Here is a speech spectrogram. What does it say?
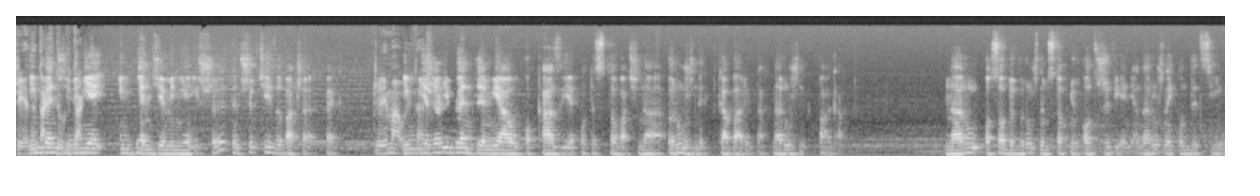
Czy jeden Im, taki, będzie drugi mniej, Im będzie mniejszy, tym szybciej zobaczę efekt. Czyli mały I też. jeżeli będę miał okazję potestować na różnych gabarytach, na różnych wagach, na osoby w różnym stopniu odżywienia, na różnej kondycji,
